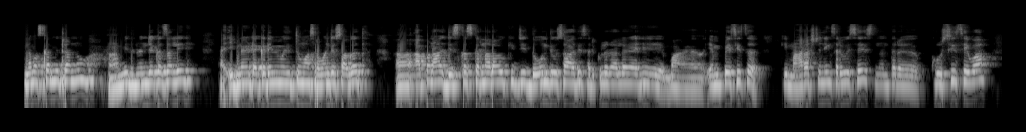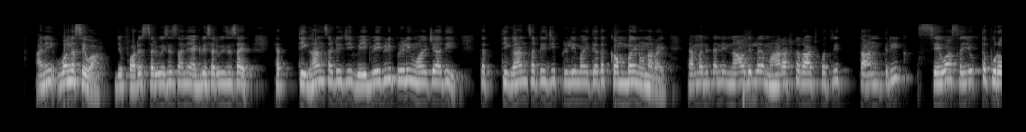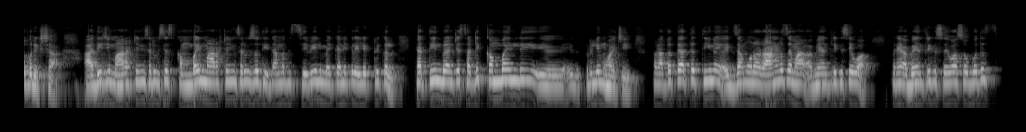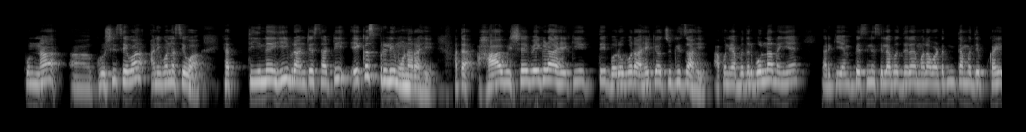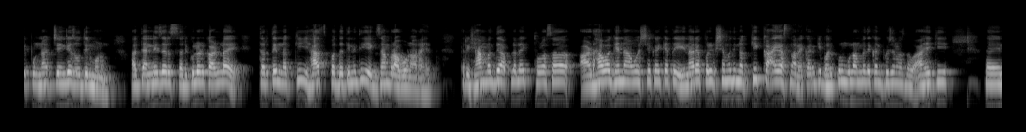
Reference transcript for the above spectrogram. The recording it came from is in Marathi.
नमस्कार मित्रांनो मी धनंजय कसाले इग्नाईट अकॅडमीमध्ये तुम्हा सर्वांचे स्वागत. आपण आज डिस्कस करणार आहोत की जी दोन दिवसाआधी सर्क्युलर आलेलं आहे एम पी एस सीचं की महाराष्ट्र इंजिनिअरिंग सर्व्हिसेस नंतर कृषी सेवा आणि वनसेवा जे फॉरेस्ट सर्व्हिसेस आणि ॲग्री सर्व्हिसेस आहेत ह्या तिघांसाठी जी वेगवेगळी प्रिलिम व्हायची आधी त्या तिघांसाठी जी प्रिलिम आहे ती आता कंबाईन होणार आहे. ह्यामध्ये त्यांनी नाव दिलं आहे महाराष्ट्र राजपत्रित तांत्रिक सेवा संयुक्त पूर्वपरीक्षा आधी जी Maharashtra engineering services combine Maharashtra engineering service होती त्यामध्ये सिव्हिल मेकॅनिकल इलेक्ट्रिकल ह्या तीन ब्रांचेससाठी कंबाईनली प्रिलिम व्हायची. पण आता त्या त्या तीन एक्झाम होणार. राहणारच आहे अभियांत्रिकी सेवा. पण ह्या अभियांत्रिकी सेवासोबतच पुन्हा कृषी सेवा आणि वनसेवा ह्या तीनही ब्रांचेससाठी एकच प्रिलिम होणार आहे. आता हा विषय वेगळा आहे की ते बरोबर आहे किंवा चुकीचं आहे. आपण याबद्दल बोलणार नाही आहे कारण की एम पी एस सिलेबस दिला मला वाटत नाही त्यामध्ये काही पुन्हा चेंजेस होतील म्हणून. आता त्यांनी जर जर सर्क्युलर काढलं आहे तर ते नक्की ह्याच पद्धतीने ती एक्झाम राबवणार आहेत. तर ह्यामध्ये आपल्याला एक थोडासा आढावा घेणं आवश्यक आहे की आता येणाऱ्या परीक्षेमध्ये नक्की काय असणार आहे? कारण की भरपूर मुलांमध्ये कन्फ्युजन असतं. आहे की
